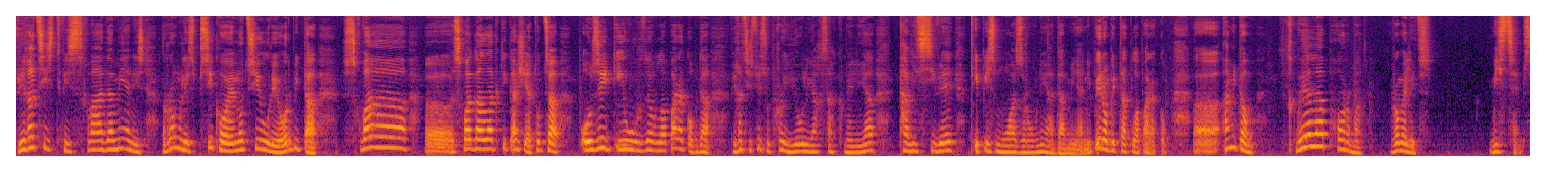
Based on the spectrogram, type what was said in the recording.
ვიღაცისთვის სხვა ადამიანის, რომლის ფსიქოემოციური ორბიტა სხვა სხვა galaktikashia, თუმცა პოზიტიურზე ვლაპარაკობ და ვიღაცისთვის უფრო იოლი ახსაქმელია თავისივე ტიპის მოაზროვნე ადამიანი. პირობითად ვლაპარაკობ. ამიტომ ყველა ფორმა, რომელიც მისცემს.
